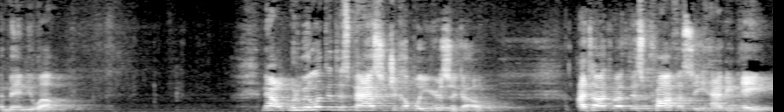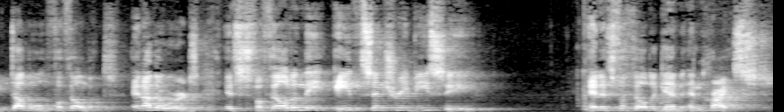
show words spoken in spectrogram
Emmanuel. Now, when we looked at this passage a couple years ago, I talked about this prophecy having a double fulfillment. In other words, it's fulfilled in the 8th century BC, and it's fulfilled again in Christ.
